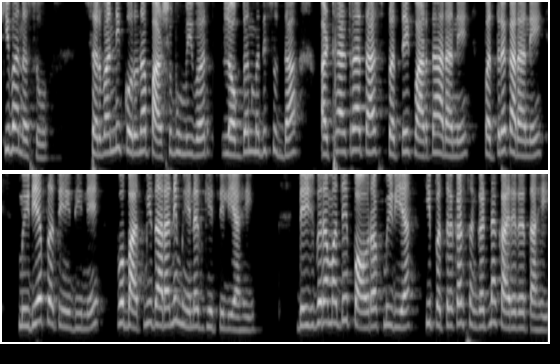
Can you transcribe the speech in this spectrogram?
किंवा नसो सर्वांनी कोरोना पार्श्वभूमीवर लॉकडाऊनमध्ये सुद्धा अठरा अठरा तास प्रत्येक वार्ताहराने पत्रकाराने मीडिया प्रतिनिधीने व बातमीदाराने मेहनत घेतलेली आहे. देशभरामध्ये पॉवर ऑफ मीडिया ही पत्रकार संघटना कार्यरत आहे.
